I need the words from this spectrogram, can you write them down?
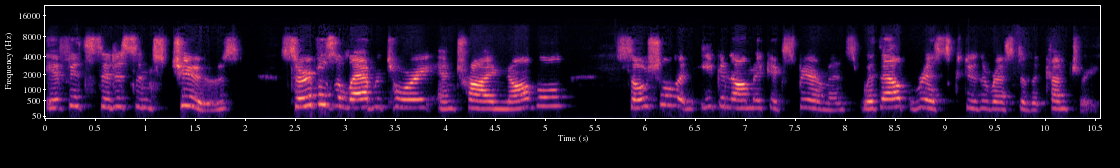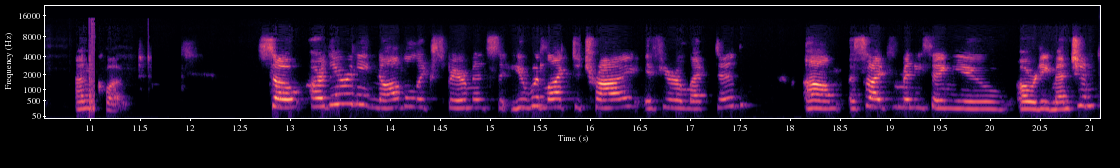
if its citizens choose, serve as a laboratory and try novel social and economic experiments without risk to the rest of the country, unquote. So, are there any novel experiments that you would like to try if you're elected, um, aside from anything you already mentioned?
